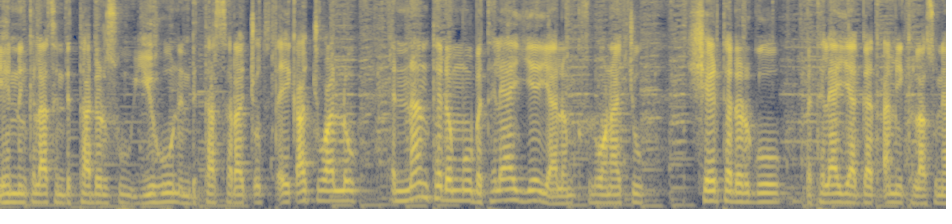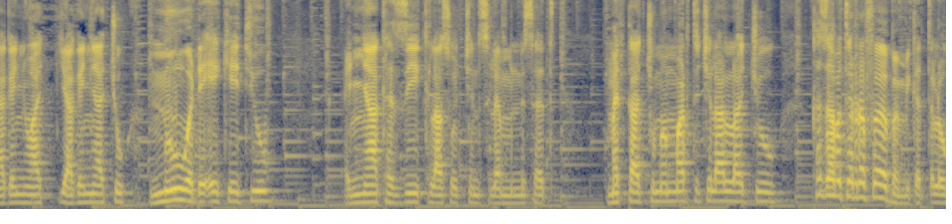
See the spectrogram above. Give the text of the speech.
ይህንን class እንድታደርሱ ይሁን እንድታሰራጩ እጠይቃችኋለሁ እናንተ ደግሞ በተለያየ የዓለም ክፍል ሆናችሁ share ተደርጎ በተለያየ አጋጣሚ class ኡን ያገኛችሁ። ኑ ወደ ኤኬቲዩብ እኛ ከዚህ class ኦችን ስለምንሰጥ መታችሁ መማር ትችላላችሁ። ከዛ በተረፈ በሚቀጥለው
